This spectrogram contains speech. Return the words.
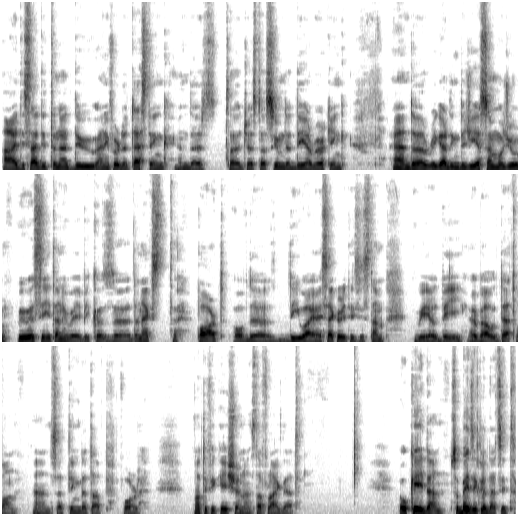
I decided to not do any further testing and just, uh, just assume that they are working. And uh, regarding the GSM module, we will see it anyway because uh, the next part of the DYI security system will be about that one and setting that up for notification and stuff like that. Okay then, so basically that's it.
